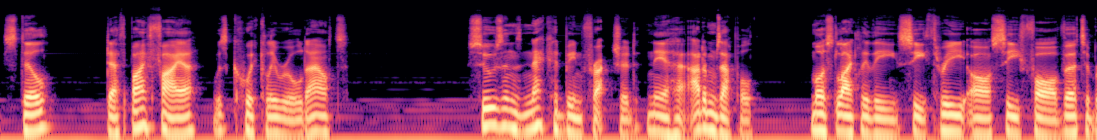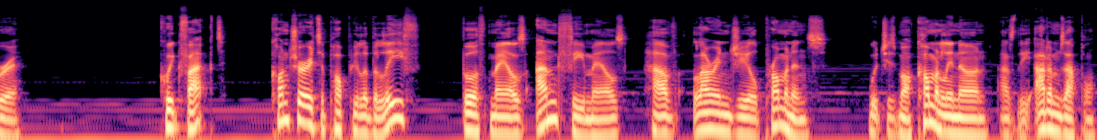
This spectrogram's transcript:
Still, death by fire was quickly ruled out. Susan's neck had been fractured near her Adam's apple, most likely the C3 or C4 vertebrae. Quick fact contrary to popular belief, both males and females have laryngeal prominence, which is more commonly known as the Adam's apple.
